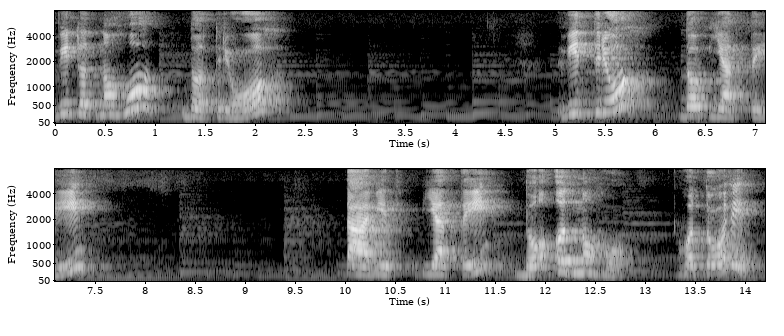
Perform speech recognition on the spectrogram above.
від 1 до 3, від 3 до 5 та від 5 до 1. Готові?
